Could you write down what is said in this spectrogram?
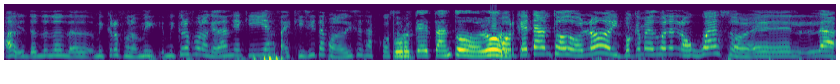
Ay, no, no, no, no, micrófono, mi- micrófono que Dani aquí es exquisita cuando dice esas cosas. ¿Por qué tanto dolor? ¿Por qué tanto dolor? ¿Y por qué me duelen los huesos? Eh, la,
